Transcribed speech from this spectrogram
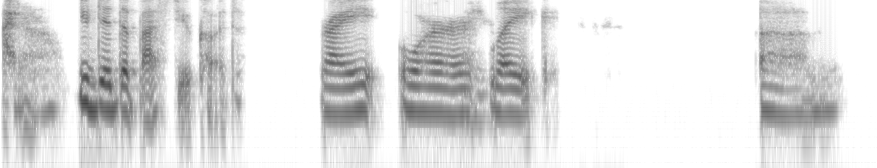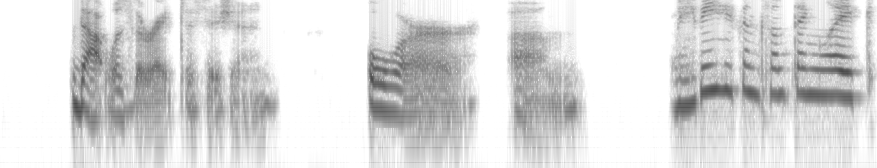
i don't know you did the best you could right or right. like um that was the right decision or um maybe even something like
